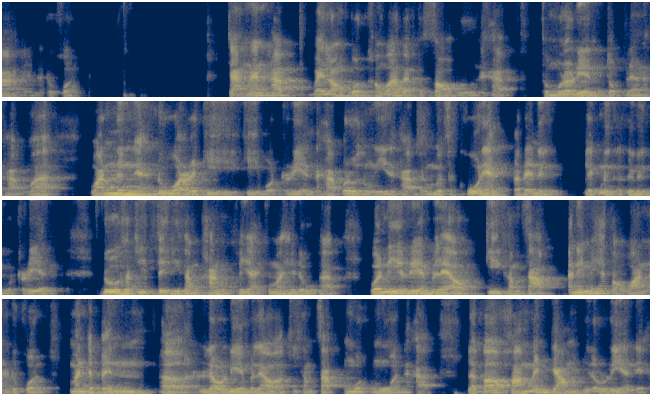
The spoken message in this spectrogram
มากเลยนะทุกคน จากนั้นครับไปลองกดคำว่าแบบทดสอบดูนะครับ สมมุติเราเรียนจบแล้วนะครับ ว่าวันหนึ่งเนี่ยดูว่าเราได้กี่กี่บทเรียนนะครับ ก็ดูตรงนี้นะครับอย่างเมื่อสักครู่เนี้ยก็ได้หนึ่ง เลขหนึ่งก็คือหนึ่งบทเรียน ดูสถิติที่สำคัญผมขยายขึ้นมาให้ดูครับ วันนี้เรียนไปแล้วกี่คำศัพท์ อันนี้ไม่ใช่ต่อวันนะทุกคนมันจะเป็นเอ่อเราเรียนไปแล้วกี่คำศัพท์ทั้งหมดทั้งมวลนะครับ แล้วก็ความแม่นยำที่เราเรียนเนี่ย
